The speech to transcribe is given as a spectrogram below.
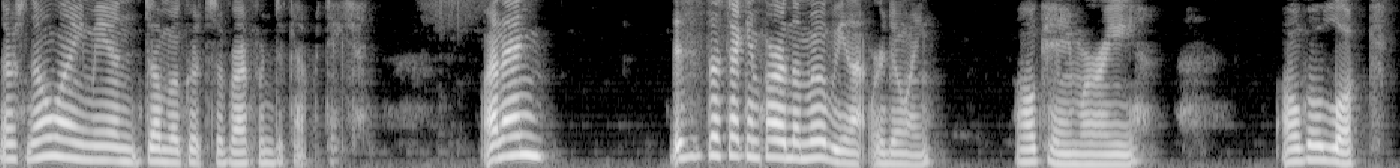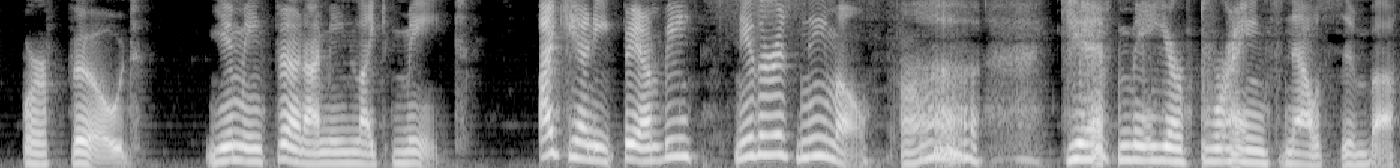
There's no way me and Dumbo could survive from decapitation. Well then, this is the second part of the movie that we're doing. Okay, Marie. I'll go look for food. You mean food, I mean like meat. I can't eat Bambi. Neither is Nemo. Ugh. Give me your brains now, Simba.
